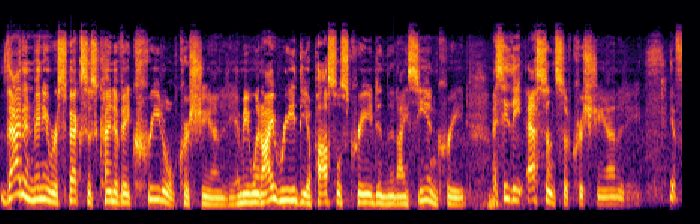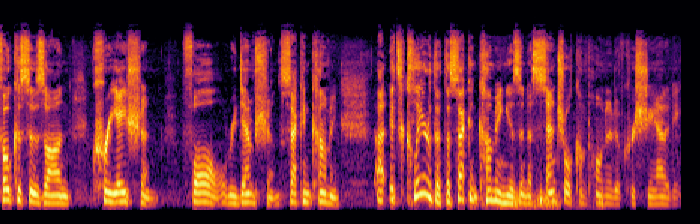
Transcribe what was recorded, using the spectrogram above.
that in many respects is kind of a creedal Christianity. I mean, when I read the Apostles' Creed and the Nicene Creed, I see the essence of Christianity. It focuses on creation, fall, redemption, second coming. Uh, it's clear that the second coming is an essential component of Christianity.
